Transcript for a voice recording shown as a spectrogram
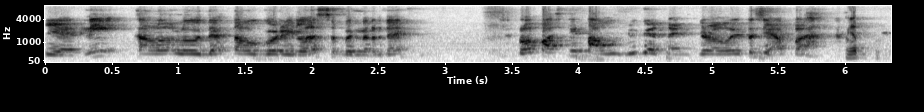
Iya, ini kalau lo udah tahu Gorillaz sebenarnya lo pasti tahu juga Tank Girl itu siapa. Yep.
